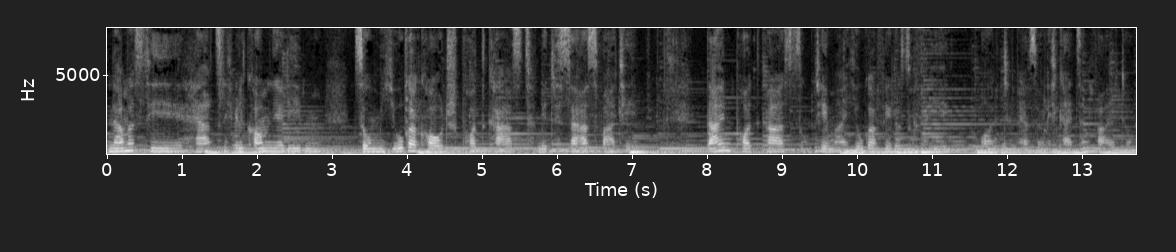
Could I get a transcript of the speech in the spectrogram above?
Namaste, herzlich willkommen, ihr Lieben, zum Yoga Coach Podcast mit Saraswati. Dein Podcast zum Thema Yoga Philosophie und Persönlichkeitsentfaltung.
